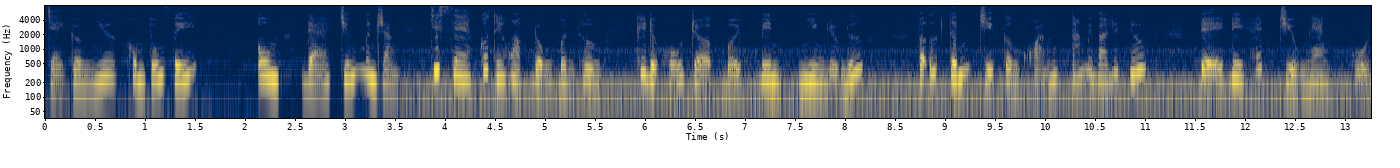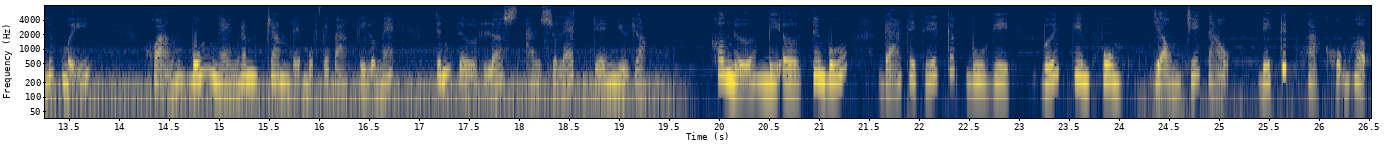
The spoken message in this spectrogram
chạy gần như không tốn phí. Ông đã chứng minh rằng chiếc xe có thể hoạt động bình thường khi được hỗ trợ bởi pin nhiên liệu nước và ước tính chỉ cần khoảng 83 lít nước để đi hết chiều ngang của nước Mỹ, khoảng 4.501,3 km tính từ Los Angeles đến New York. Hơn nữa, Mier tuyên bố đã thay thế các bugi với kim phun do ông chế tạo để kích hoạt hỗn hợp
